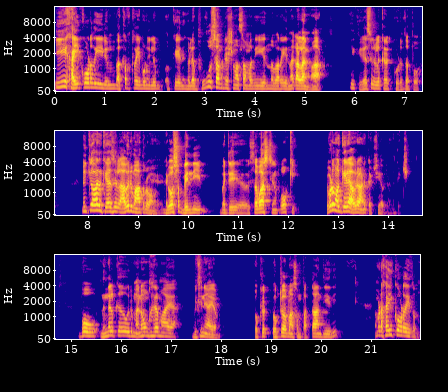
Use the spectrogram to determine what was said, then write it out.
ഈ ഹൈക്കോടതിയിലും വഖഫ് ട്രൈബ്യൂണലിലും ഒക്കെ നിങ്ങളുടെ ഭൂസംരക്ഷണ സമിതി എന്ന് പറയുന്ന കള്ളന്മാർ ഈ കേസുകളൊക്കെ കൊടുത്തപ്പോൾ മിക്കവാറും കേസുകൾ അവർ മാത്രമാണ്. ജോസഫ് ബെന്നിയും മറ്റേ സെബാസ്റ്റ്യൻ റോക്കി. എവിടെ നോക്കിയാലും അവരാണ് കക്ഷി അവരാണ് കക്ഷി. അപ്പോൾ നിങ്ങൾക്ക് ഒരു മനോഹരമായ വിധിന്യായം ഒക്ടോ- ഒക്ടോബർ മാസം പത്താം തീയതി നമ്മുടെ ഹൈക്കോടതി തന്നു.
